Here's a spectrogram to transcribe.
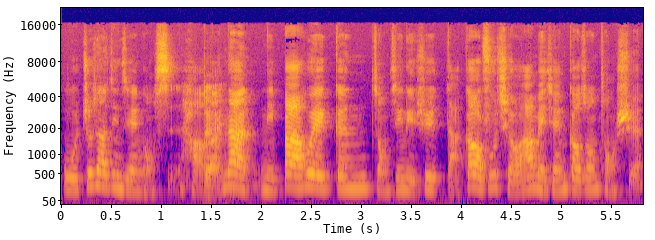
我就是要进这间公司，好了，那你爸会跟总经理去打高尔夫球，他们以前高中同学，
